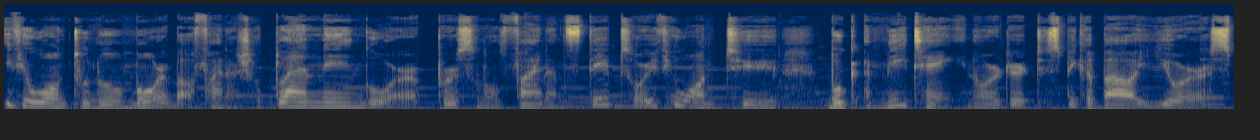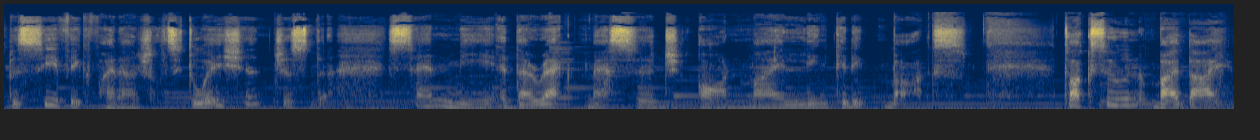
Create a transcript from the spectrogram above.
If you want to know more about financial planning or personal finance tips, or if you want to book a meeting in order to speak about your specific financial situation, just send me a direct message on my LinkedIn box. Talk soon. Bye bye.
